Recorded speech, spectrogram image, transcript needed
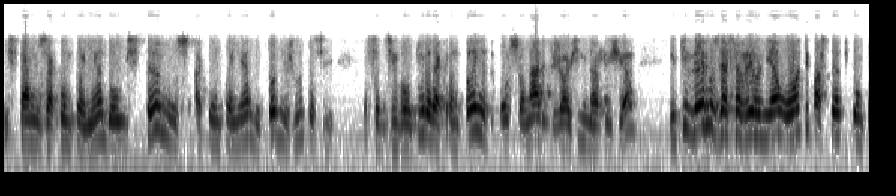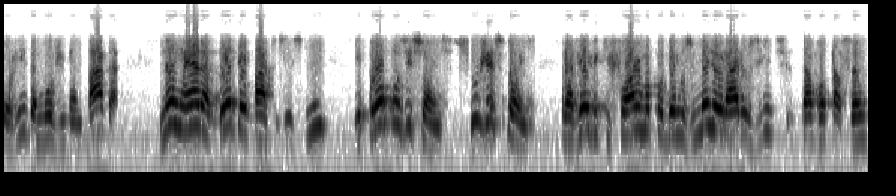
está nos acompanhando, ou estamos acompanhando todos juntos esse, essa desenvoltura da campanha do Bolsonaro e do Jorginho na região. E tivemos essa reunião ontem bastante concorrida, movimentada. Não era de debates, e sim de proposições sugestões para ver de que forma podemos melhorar os índices da votação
